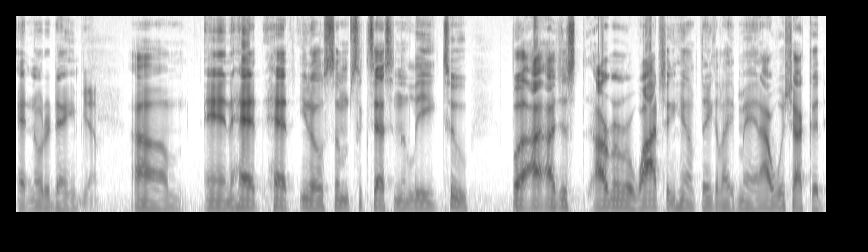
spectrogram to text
at Notre Dame. Yeah. um, and had had you know some success in the league too. But I, I just I remember watching him thinking like, man, I wish I could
